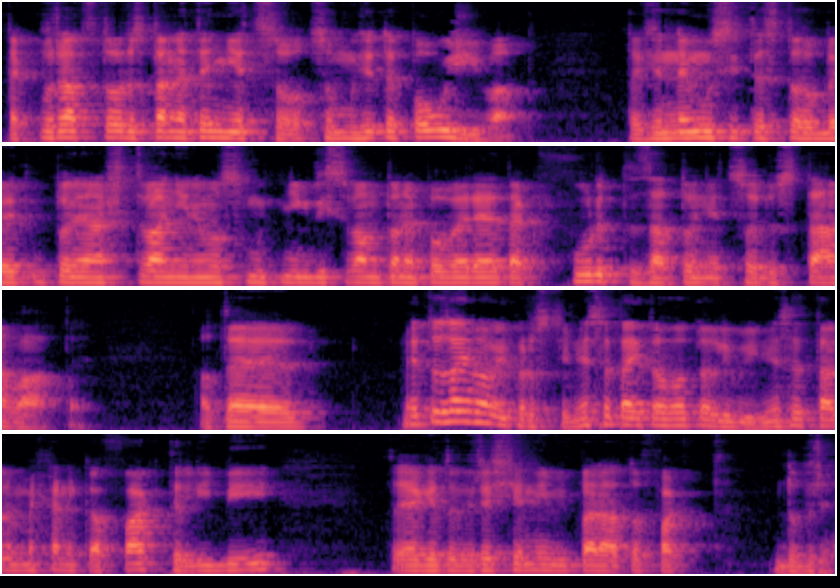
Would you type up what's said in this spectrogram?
tak pořád z toho dostanete něco, co můžete používat. Takže nemusíte z toho být úplně naštvaní nebo smutní, když se vám to nepovede, tak furt za to něco dostáváte. A to je, je to zajímavý prostě, mně se tady tohoto líbí, mně se ta mechanika fakt líbí, To, jak je to vyřešený, vypadá to fakt dobře.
